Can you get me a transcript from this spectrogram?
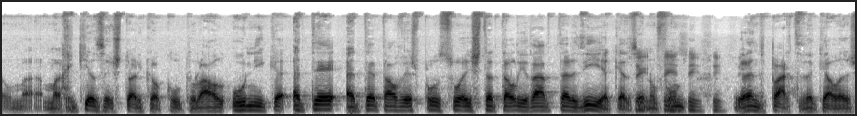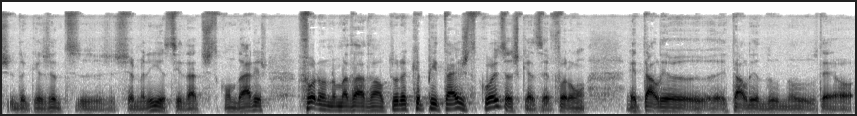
uma, uma riqueza histórico-cultural única, até, até talvez pela sua estatalidade tardia, quer dizer, sim, no fundo, sim, sim, grande parte daquelas da que a gente chamaria cidades secundárias foram, numa dada altura, capitais de coisas, quer dizer, foram a Itália, a Itália do, no, até ao,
